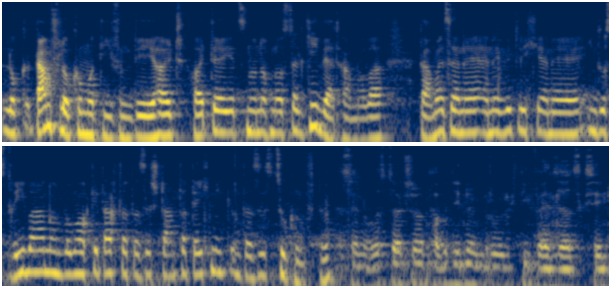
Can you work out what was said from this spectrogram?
Lok Dampflokomotiven, die halt heute jetzt nur noch Nostalgiewert haben, aber damals eine, eine wirklich eine Industrie waren und wo man auch gedacht hat, das ist Stand der Technik und das ist Zukunft. Ne? Also in Ostdeutschland habe ich die nur im Produktiveinsatz gesehen.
